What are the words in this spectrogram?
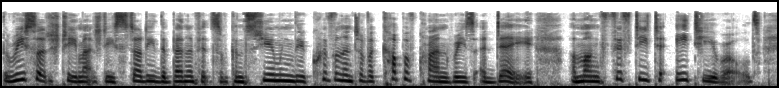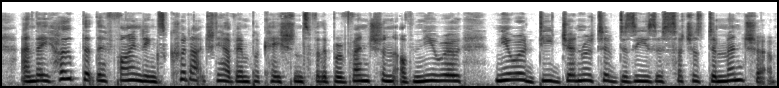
the research team actually studied the benefits of consuming the equivalent of a cup of cranberries a day among 50 to 80 year olds, and they hope that their findings could actually have implications for the prevention of neuro, neurodegenerative diseases such as dementia.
